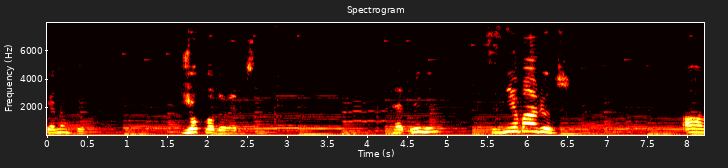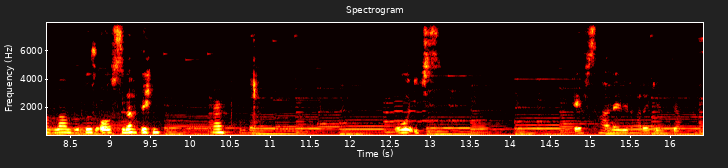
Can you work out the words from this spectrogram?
lan buraya. Jopla döverim seni. Me. Siz niye bağırıyorsunuz? Aa lan bu dur o silah değil. Heh burada. O ikisi. efsane bir hareket yaptı.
